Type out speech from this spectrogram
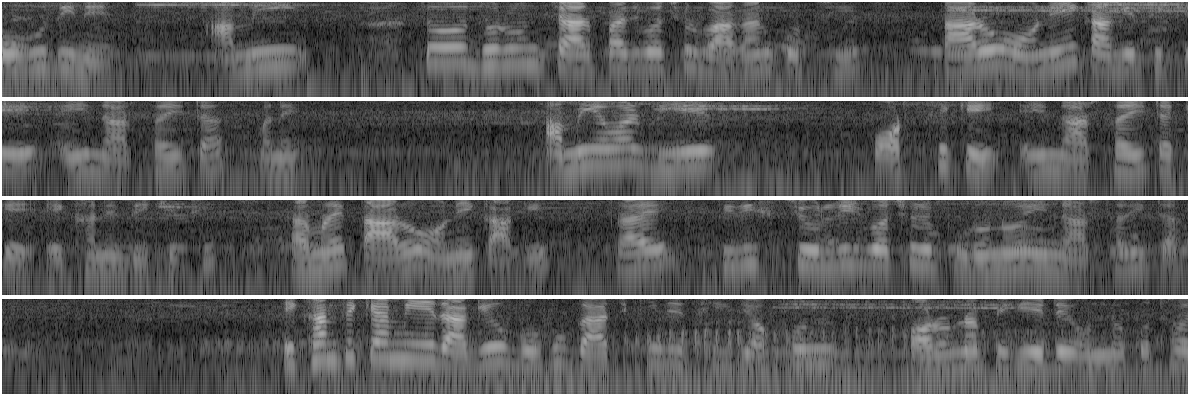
বহুদিনের। আমি তো ধরুন চার পাঁচ বছর বাগান করছি, তারও অনেক আগে থেকে এই নার্সারিটা মানে আমি আমার বিয়ের পর থেকেই এই নার্সারিটাকে এখানে দেখেছি, তার মানে তারও অনেক আগে, প্রায় তিরিশ চল্লিশ বছরের পুরনো এই নার্সারিটা। এখান থেকে আমি এর আগেও বহু গাছ কিনেছি, যখন করোনা পিরিয়ডে অন্য কোথাও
